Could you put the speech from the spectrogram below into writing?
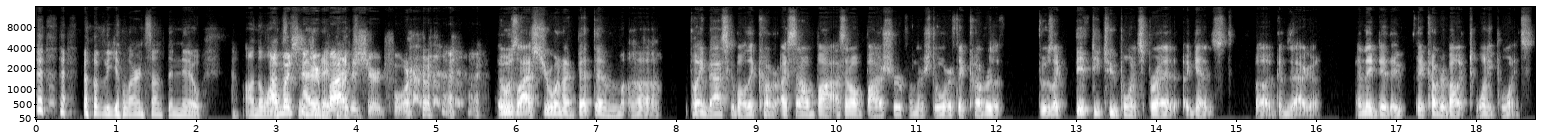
Hopefully, you learn something new on the How much Saturday did you buy the shirt for? it was last year when I bet them uh, playing basketball. They cover. I said I'll buy. I said I'll buy a shirt from their store if they cover the. It was like fifty-two point spread against uh, Gonzaga, and they did. They they covered about like twenty points.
